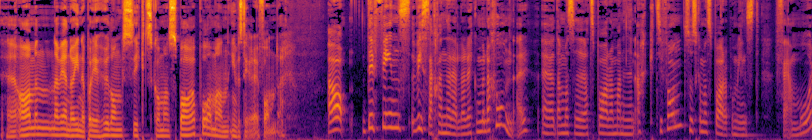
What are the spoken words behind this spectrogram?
Eh, ja, men när vi ändå är inne på det, hur lång sikt ska man spara på om man investerar i fonder? Ja, det finns vissa generella rekommendationer eh, där man säger att sparar man i en aktiefond så ska man spara på minst fem år.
